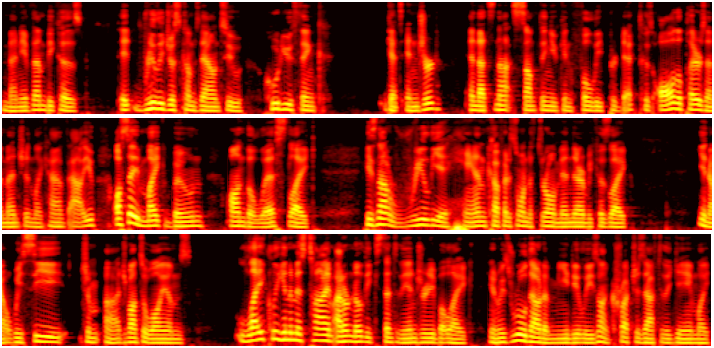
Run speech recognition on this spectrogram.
many of them because it really just comes down to who do you think gets injured and that's not something you can fully predict because all the players I mentioned like have value. I'll say Mike Boone on the list, like he's not really a handcuff. I just wanted to throw him in there because like you know we see J- uh, Javonte Williams likely to miss time. I don't know the extent of the injury, but like, you know, he's ruled out immediately. He's on crutches after the game. Like,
